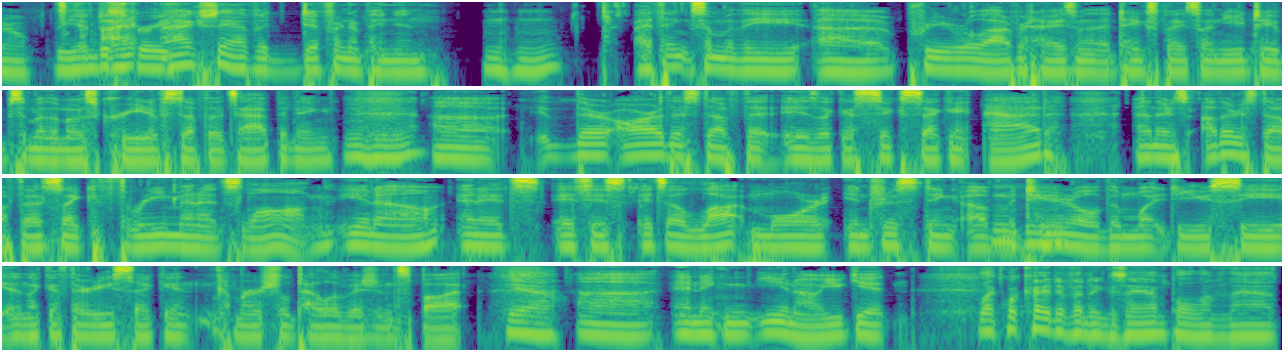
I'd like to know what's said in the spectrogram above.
know, the I, industry? I actually have a different opinion. Hmm I think some of the uh, pre-roll advertisement that takes place on YouTube, some of the most creative stuff that's happening, hmm uh, there are the stuff that is like a six second ad, and there's other stuff that's like three minutes long, you know, and it's it's just it's a lot more interesting of Mhm. material than what you see in like a thirty second commercial television spot. Yeah. Uh, and it can you know you get Like, what kind of an example of that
